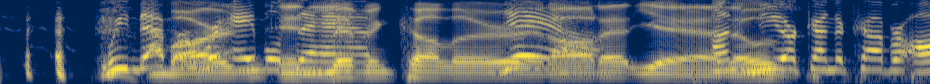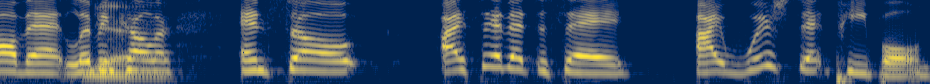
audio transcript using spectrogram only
We never Martin were able to have Living Color and all that. Yeah. those- New York Undercover, all that, Living Yeah. Color. And so I say that to say, I wish that people,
